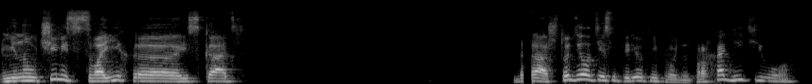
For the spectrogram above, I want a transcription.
не научились своих э, искать. Да, что делать, если период не пройден? Проходить его.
